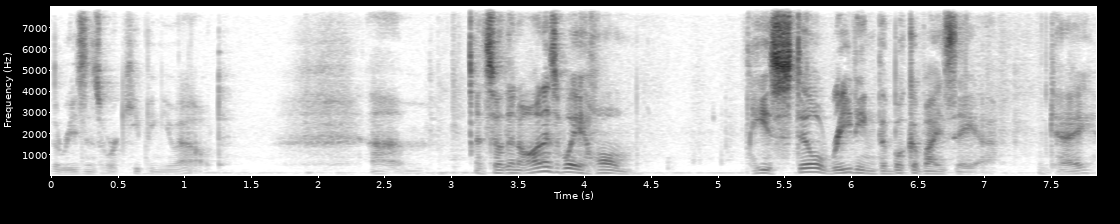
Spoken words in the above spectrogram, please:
the reasons we're keeping you out. Um, and so then on his way home, he is still reading the book of Isaiah. Okay?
